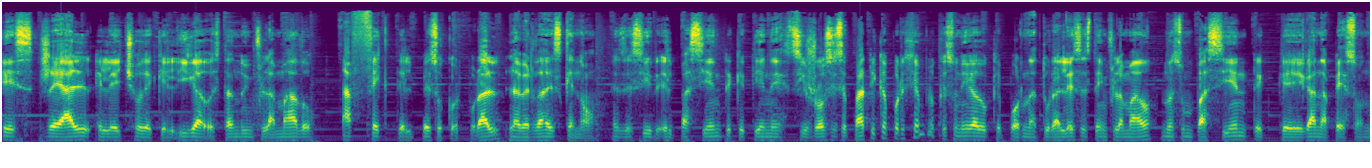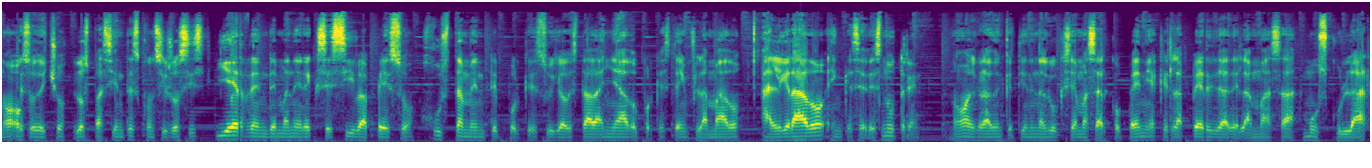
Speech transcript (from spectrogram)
es real el hecho de que el hígado estando inflamado afecte el peso corporal? La verdad es que no. Es decir, el paciente que tiene cirrosis hepática, por ejemplo, que es un hígado que por naturaleza está inflamado, no es un paciente que gana peso, ¿no? Eso de hecho, los pacientes con cirrosis pierden de manera excesiva peso justamente porque su hígado está dañado, porque está inflamado, al grado en que se desnutren. ¿No? Al grado en que tienen algo que se llama sarcopenia, que es la pérdida de la masa muscular.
